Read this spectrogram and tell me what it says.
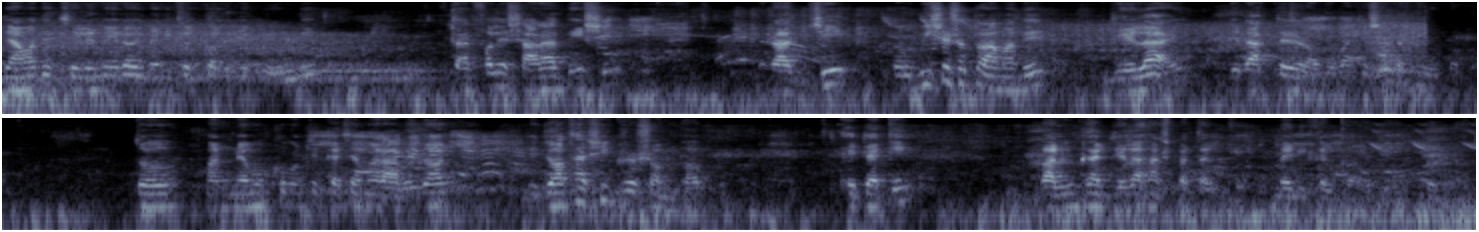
যে আমাদের ছেলেমেয়েরা ওই মেডিকেল কলেজে পড়বে। তার ফলে সারা দেশে, রাজ্যে এবং বিশেষত আমাদের জেলায় যে ডাক্তারের অভাব আছে সেটা তো মাননীয় মুখ্যমন্ত্রীর কাছে আমার আবেদন যথাশীঘ্র সম্ভব এটাকে বালুরঘাট জেলা হাসপাতালকে মেডিকেল কলেজে পরিণত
